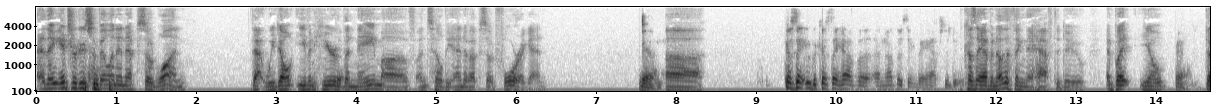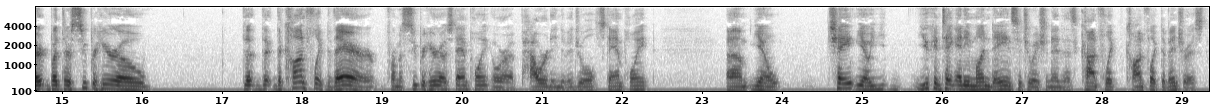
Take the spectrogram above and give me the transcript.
And they introduce a villain in episode one that we don't even hear the name of until the end of episode four again. Yeah. Uh, because they because they have a, another thing they have to do. because they have another thing they have to do. But you know, Yeah. their but their superhero, the, the the conflict there from a superhero standpoint or a powered individual standpoint, um, you know, change. You know, you, you can take any mundane situation and it's conflict conflict of interest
